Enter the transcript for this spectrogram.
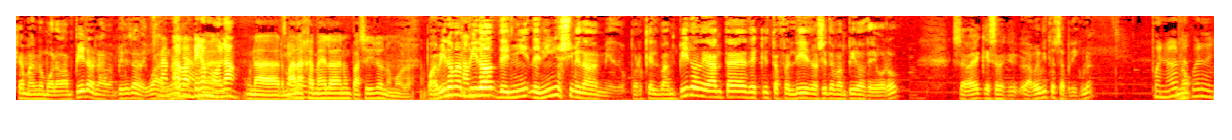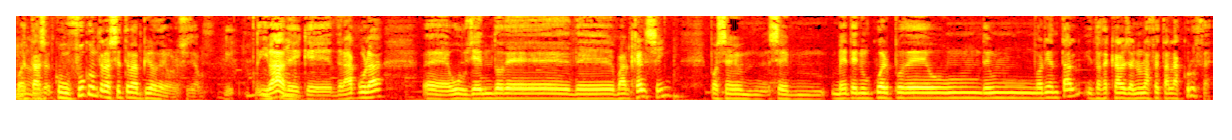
¿Qué más no mola? ¿Vampiros? Nada, vampiros ya da igual, Vampiro. A ¿no? vampiros Una- mola. Una hermana Sí. gemela en un pasillo no mola. Pues a mí los vampiros de, de niños sí me daban miedo, porque el vampiro de antes de Christopher Lee, los siete vampiros de oro, ¿sabéis que, que- ¿habéis visto esa película? Pues no lo No. recuerdo yo. Pues estás- Kung Fu contra los siete vampiros de oro se llama. Y, y va de que Drácula, eh, huyendo de, de Van Helsing, pues se, se mete en un cuerpo de un, de un oriental y entonces claro ya no le afectan las cruces.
